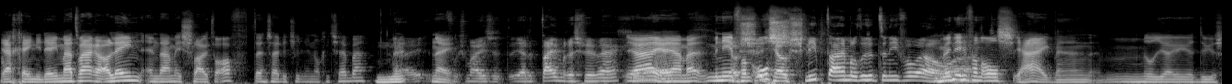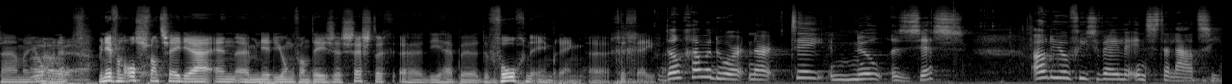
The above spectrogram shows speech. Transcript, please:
Ja, geen idee. Maar het waren alleen, en daarmee sluiten we af, tenzij dat jullie nog iets hebben. Nee. Nee. Volgens mij is het... Ja, de timer is weer weg. Ja, Eh, ja, ja, maar meneer jouw Van Os... Jouw sleeptimer doet het in ieder geval wel. Meneer eh. Van Os, ja, ik ben een milieuduurzame jongen. Oh, hè. ja. Meneer Van Os van het CDA en eh, meneer De Jong van D66, eh, die hebben de volgende inbreng eh, gegeven. Dan gaan we door naar T06, audiovisuele installatie.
